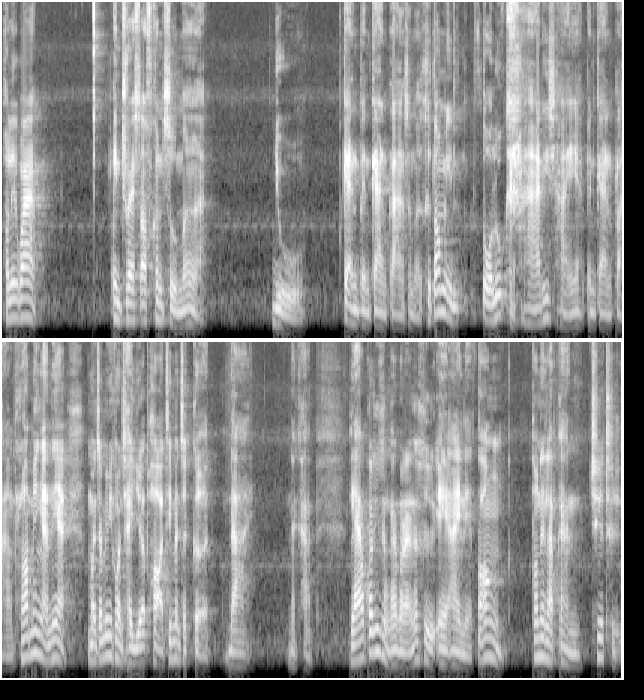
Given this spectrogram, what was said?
เขาเรียกว่า interest of consumer อยู่แกนเป็นแกนกลางเสมอ คือต้องมีตัวลูกค้าที่ใช้เป็นแกนกลาง เพราะไม่งั้นเนี่ยมันจะไม่มีคนใช้เยอะพอที่มันจะเกิดได้นะครับ แล้วก็ที่สำคัญกว่านั้นก็คือ AI เนี่ยต้อง ต้องได้รับการเชื่อถือ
